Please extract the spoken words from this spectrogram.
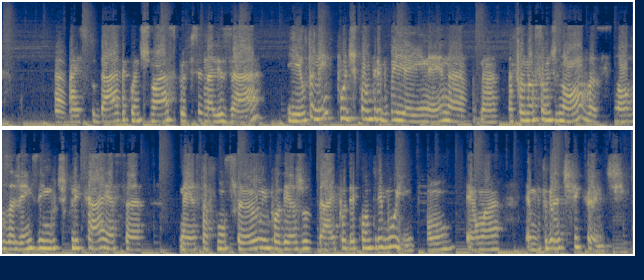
a, estudar, a continuar a se profissionalizar. E eu também pude contribuir aí, né, na, na, na formação de novas, novos agentes e multiplicar essa, né, essa função, em poder ajudar e poder contribuir. Então, é, uma, é muito gratificante.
